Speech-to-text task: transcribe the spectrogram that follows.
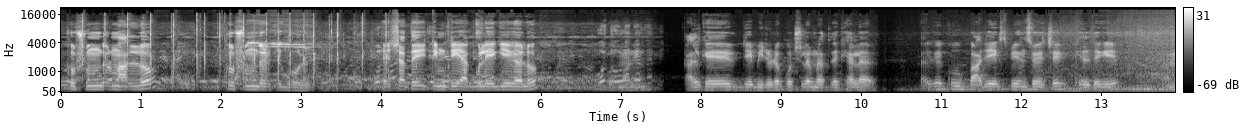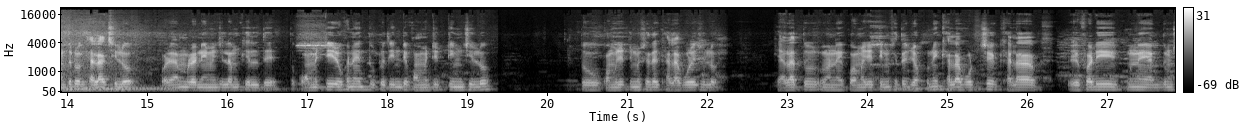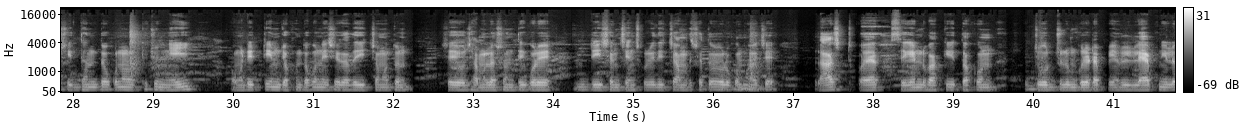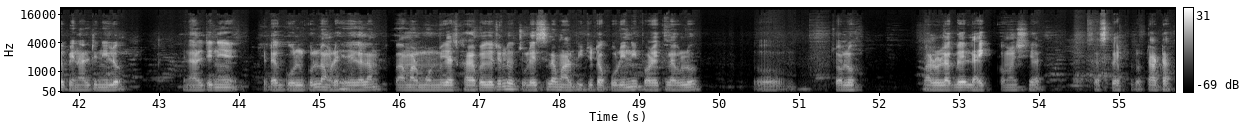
খুব সুন্দর মারলো, খুব সুন্দর একটি গোল। এর সাথেই টিমটি এক গোলে এগিয়ে গেল। কালকে যে ভিডিওটা করছিলাম রাত্রে খেলার, কালকে খুব বাজে এক্সপিরিয়েন্স হয়েছে খেলতে গিয়ে। আমাদেরও খেলা ছিল, পরে আমরা নেমেছিলাম খেলতে। তো কমিটির ওখানে দুটো তিনটে কমিটির টিম ছিল। তো কমেডি টিমের সাথে খেলা পড়েছিল খেলা তো মানে কমেডি টিমের সাথে যখনই খেলা পড়ছে খেলা রেফারি মানে একদম সিদ্ধান্ত কোনো কিছু নেই। কমেডির টিম যখন তখন এসে তাদের ইচ্ছা মতন সেই ঝামেলা শান্তি করে ডিসিশন চেঞ্জ করে দিচ্ছে। আমাদের সাথেও ওরকম হয়েছে। লাস্ট কয়েক সেকেন্ড বাকি তখন জোর জুলুম করে একটা ল্যাপ নিল পেনাল্টি নিল। পেনাল্টি নিয়ে সেটা গোল করল, আমরা হেরে গেলাম। তো আমার মন মেজাজ খারাপ হয়ে গেছিল, চলে এসেছিলাম। আর ভিডিওটা করিনি, পরে খেলাগুলো তো চলো ভালো লাগলে লাইক কমেন্ট শেয়ার সাবস্ক্রাইব করো টাটা।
